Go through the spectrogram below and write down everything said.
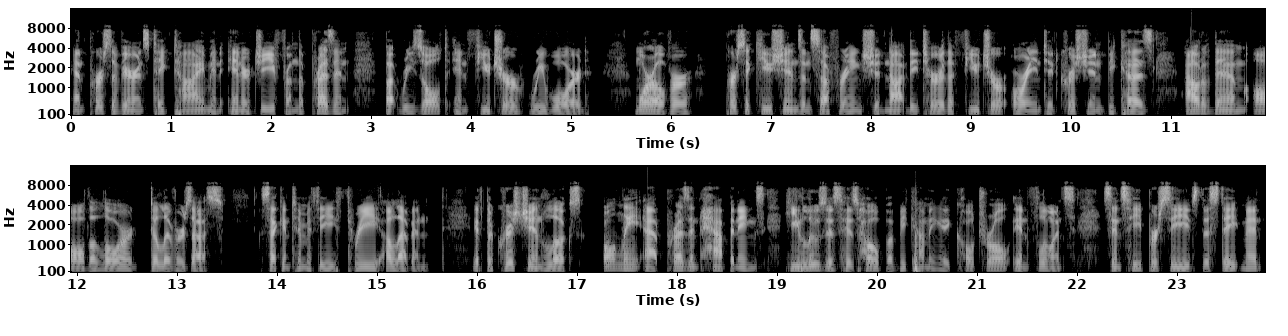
and perseverance take time and energy from the present, but result in future reward. Moreover, persecutions and suffering should not deter the future oriented Christian because out of them all the Lord delivers us. 2 Timothy 3:11. If the Christian looks only at present happenings, he loses his hope of becoming a cultural influence, since he perceives the statement,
